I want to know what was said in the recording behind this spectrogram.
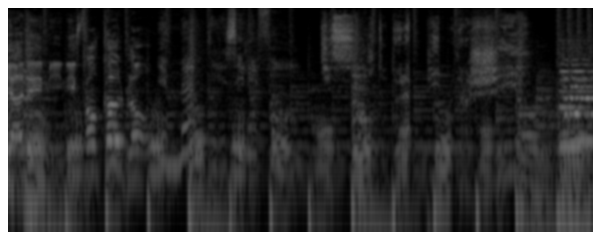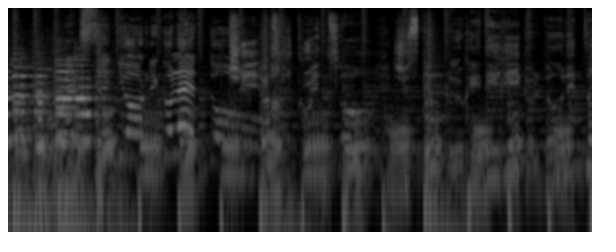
Il y a des ministres en col blanc Et même des éléphants. qui sortent de la pipe d'un géant El Señor Rigoletto. qui a Rigoletto Jusqu'à pleurer des rigoles dans les temps.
